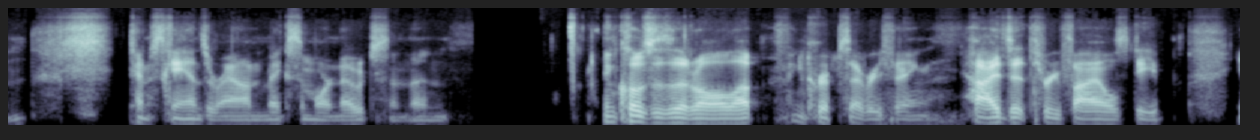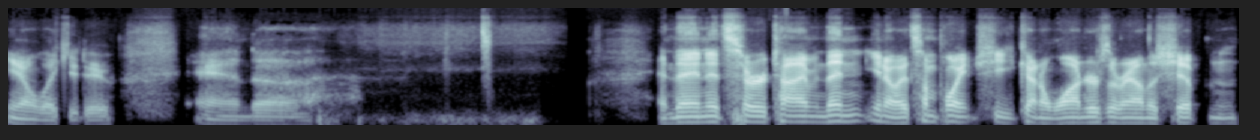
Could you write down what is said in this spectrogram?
and kind of scans around makes some more notes and then and closes it all up encrypts everything hides it three files deep you know like you do and uh and then it's her time and then you know at some point she kind of wanders around the ship and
